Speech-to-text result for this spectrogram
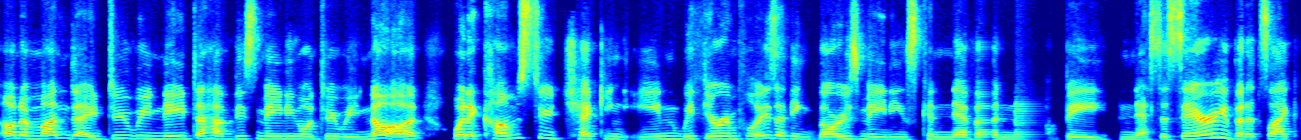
on a monday do we need to have this meeting or do we not when it comes to checking in with your employees i think those meetings can never not be necessary but it's like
